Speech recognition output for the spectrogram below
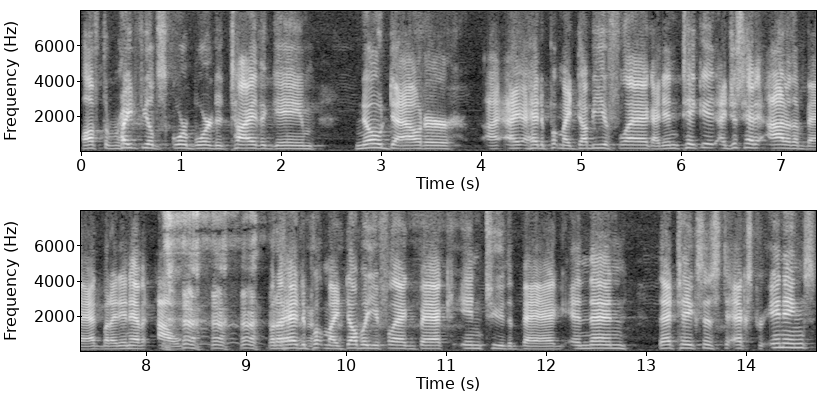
off the right field scoreboard to tie the game. No doubter. I, I, had to put my W flag. I didn't take it. I just had it out of the bag, but I didn't have it out. but I had to put my W flag back into the bag. And then that takes us to extra innings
